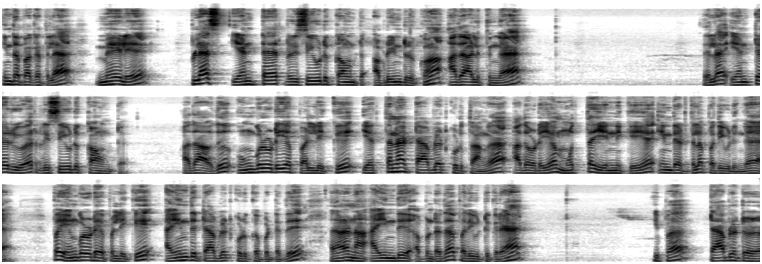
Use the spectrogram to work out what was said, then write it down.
இந்த பக்கத்தில் மேலே ப்ளஸ் என்டர் ரிசீவ்டு கவுண்ட் அப்படின்னு இருக்கும் அதை அழுத்துங்க. இதில் என்டர் யுவர் ரிசீவ்டு கவுண்ட் அதாவது உங்களுடைய பள்ளிக்கு எத்தனை டேப்லெட் கொடுத்தாங்க அதோடைய மொத்த எண்ணிக்கையை இந்த இடத்துல பதிவிடுங்க. இப்போ எங்களுடைய பள்ளிக்கு ஐந்து டேப்லெட் கொடுக்கப்பட்டது. அதனால் நான் ஐந்து அப்படின்றத பதிவிட்டுக்கிறேன். இப்போ டேப்லெட்டோட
